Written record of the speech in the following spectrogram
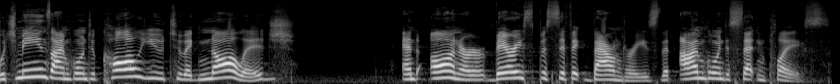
which means I'm going to call you to acknowledge and honor very specific boundaries that I'm going to set in place.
